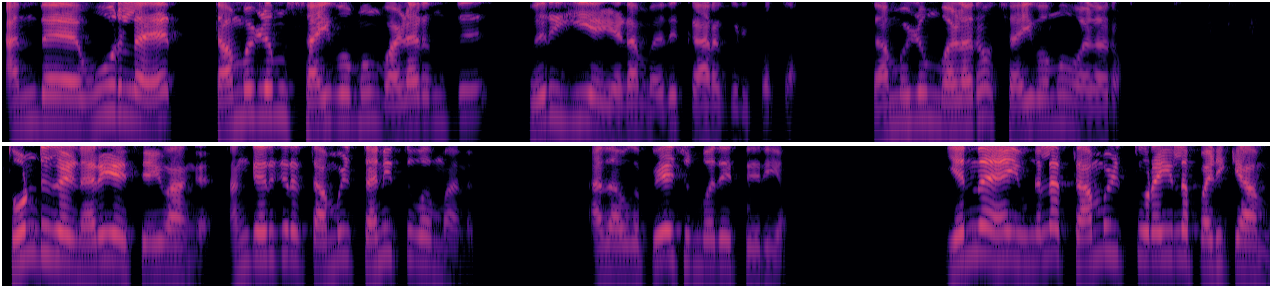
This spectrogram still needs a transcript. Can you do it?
அந்த ஊர்ல தமிழும் சைவமும் வளர்ந்து பெருகிய இடம் அது காரைக்குடி பக்கம். தமிழும் வளரும் சைவமும் வளரும். தொண்டுகள் நிறைய செய்வாங்க. அங்க இருக்கிற தமிழ் தனித்துவமானது. அது அவங்க பேசும்போதே தெரியும். என்ன? இவங்கெல்லாம் தமிழ் துறையில படிக்காம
